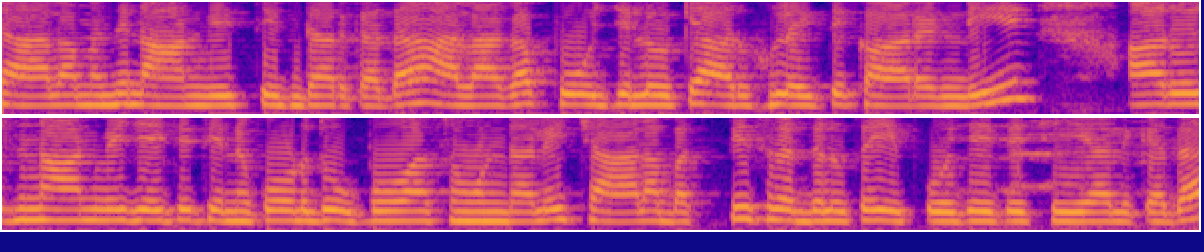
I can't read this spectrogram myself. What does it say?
చాలా మంది నాన్ వెజ్ తింటారు కదా. అలాగా పూజలోకి అర్హులైతే కారండి. ఆ రోజు నాన్ వెజ్ అయితే తినకూడదు. ఉపవాసం ఉండాలి. చాలా భక్తి శ్రద్ధలతో ఈ పూజ అయితే చేయాలి కదా.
